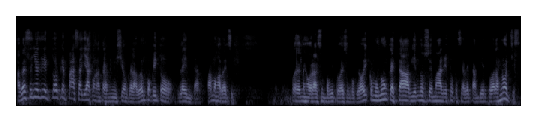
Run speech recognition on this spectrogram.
a ver, señor director, ¿qué pasa ya con la transmisión? Que la veo un poquito lenta. Vamos a ver si puede mejorarse un poquito eso, porque hoy como nunca está viéndose mal esto que se ve también todas las noches.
